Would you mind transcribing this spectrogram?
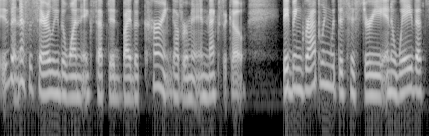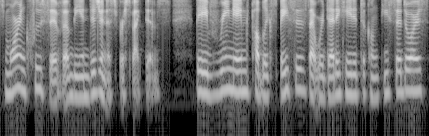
isn't necessarily the one accepted by the current government in Mexico. They've been grappling with this history in a way that's more inclusive of the indigenous perspectives. They've renamed public spaces that were dedicated to conquistadors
